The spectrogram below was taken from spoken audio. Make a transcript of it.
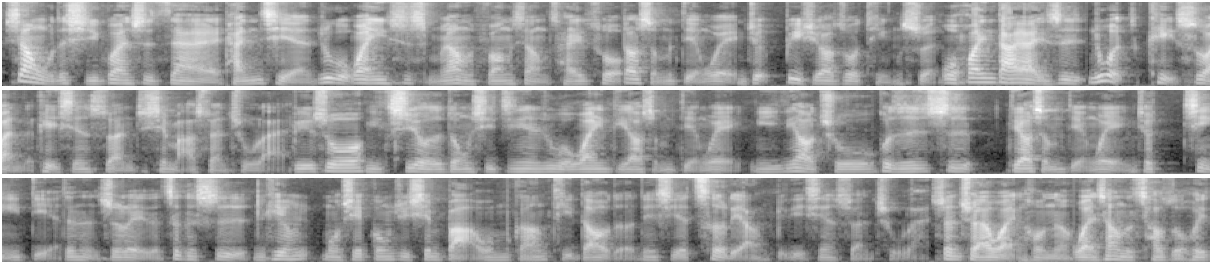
像我的习惯是在盘前，如果万一是什么样的方向猜错到什么点位，你就必须要做停损。我欢迎大家。是，如果可以算的，可以先算，就先把它算出来。比如说，你持有的东西，今天如果万一跌到什么点位，你一定要出，或者是是。跌到什么点位你就进一点等等之类的，这个是你可以用某些工具先把我们刚刚提到的那些测量比例先算出来，算出来完以后呢，晚上的操作会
